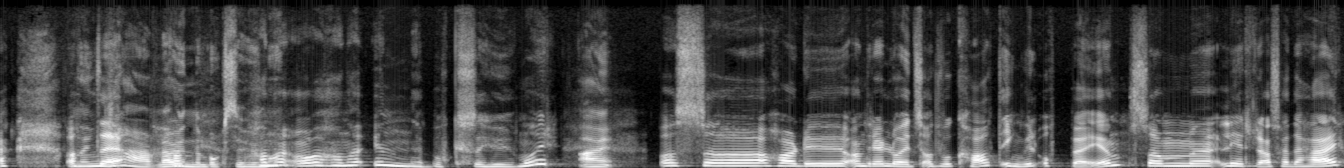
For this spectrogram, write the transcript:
at Den jævla underbuksehumor. Han han har underbuksehumor. Nei. Og så har du André Lloyds advokat Ingvild Oppøyen, som eh, lirer av seg det her.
